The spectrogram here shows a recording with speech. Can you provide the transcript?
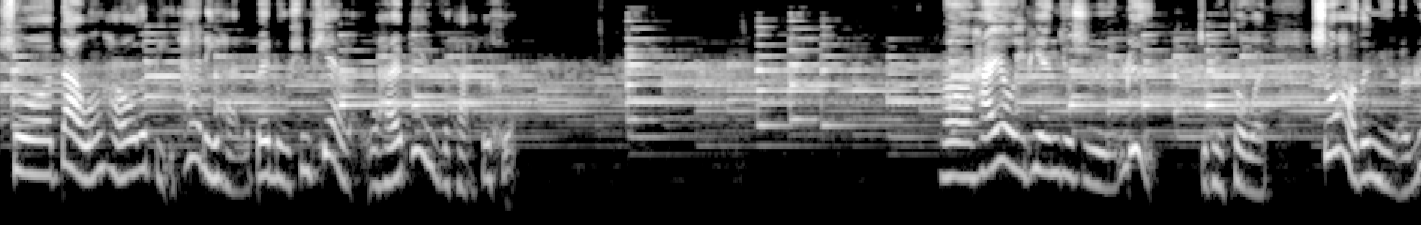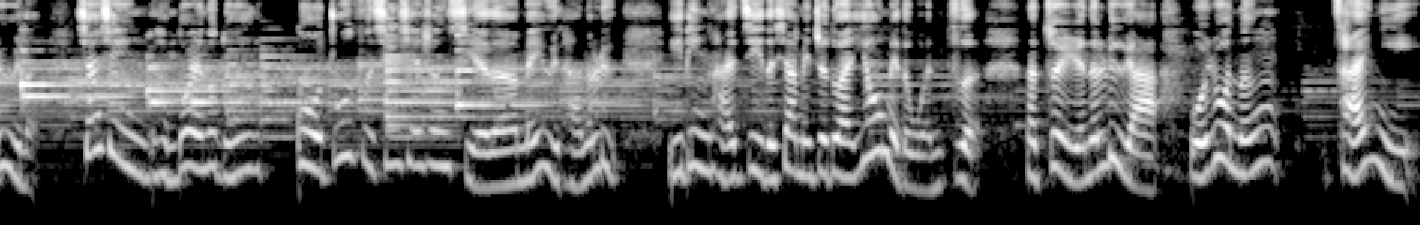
说大文豪的笔太厉害了，被鲁迅骗了。我还佩服他，呵呵。嗯，还有一篇就是《绿》这篇课文，说好的女儿绿呢？相信很多人都读。过朱自清先生写的《梅雨潭》的绿，一定还记得下面这段优美的文字。那醉人的绿啊，我若能采你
